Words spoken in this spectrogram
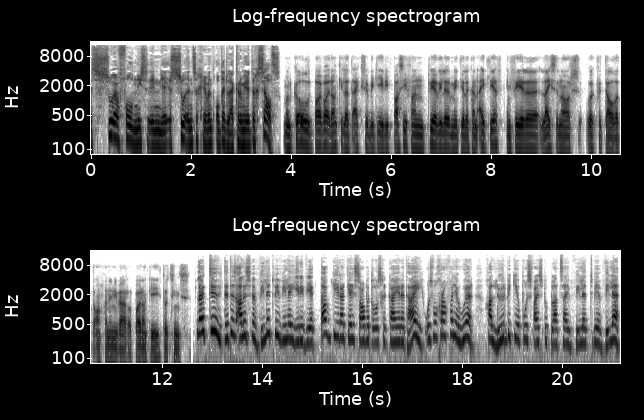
is so vol nuus en jy is so insiggewend. Altyd lekker om jou te gesels. Monkol, baie baie dankie dat ek so 'n bietjie hierdie passie van twee wiele met julle kan uitleef en vir julle luisteraars ook vertel wat aangaan in die wêreld. Baie dankie. Totsiens. Toe, dit is alles vir wiele twee wiele hierdie week. Dankie dat jy saam met ons gekuier het. Hey, ons wil graag van jou hoor. Gaan loer bietjie op ons Facebook bladsy Wiele twee wiele.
